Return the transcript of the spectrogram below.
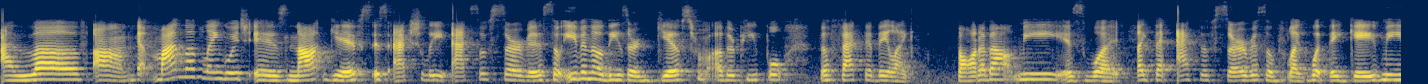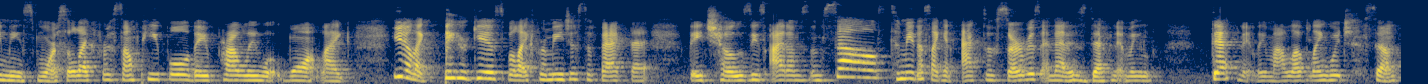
I love um yeah, my love language is not gifts. It's actually acts of service. So even though these are gifts from other people the fact that they like thought about me is what like the act of service of like what they gave me means more. So like for some people they probably would want like you know like bigger gifts but like for me just the fact that they chose these items themselves to me that's like an act of service and that is definitely definitely my love language. So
